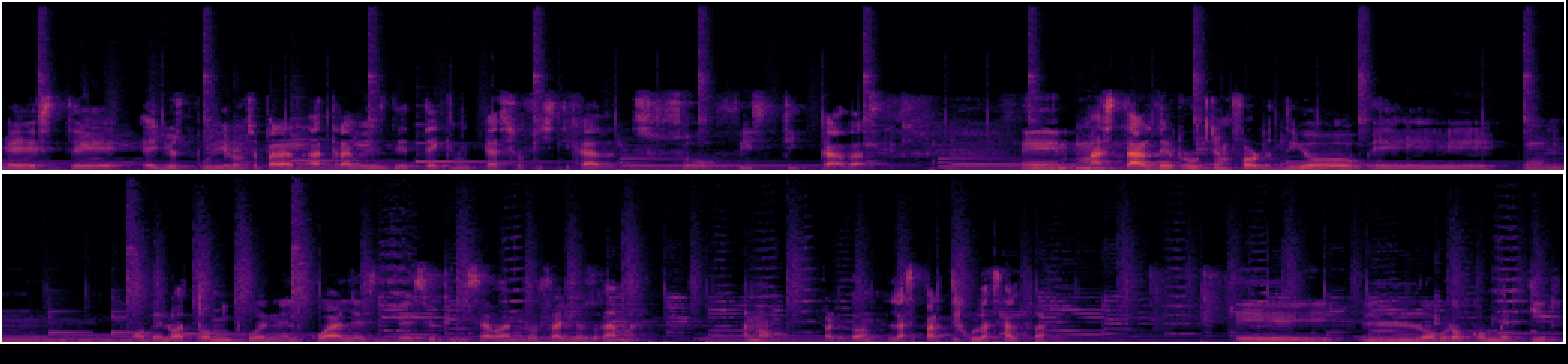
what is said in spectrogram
este, ellos pudieron separar a través de técnicas sofisticadas. sofisticadas. Eh, más tarde Rutherford dio eh, un modelo atómico en el cual este, se utilizaban los rayos gamma. Ah, no, perdón, las partículas alfa. Eh, logró convertir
